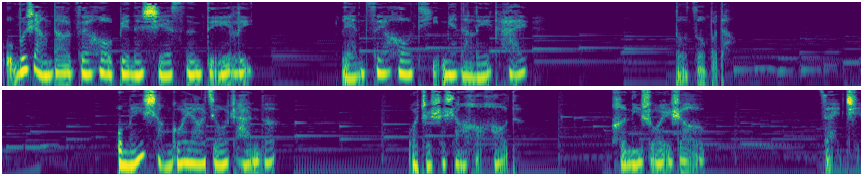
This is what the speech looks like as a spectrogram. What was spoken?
我不想到最后变得歇斯底里，连最后体面的离开都做不到。我没想过要纠缠的。我只是想好好的和你说一声再见。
